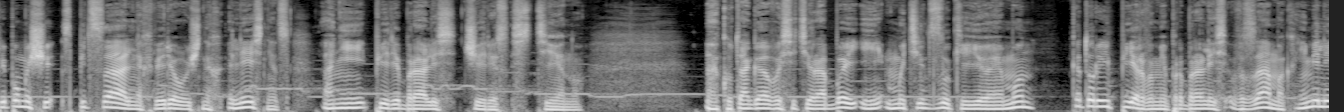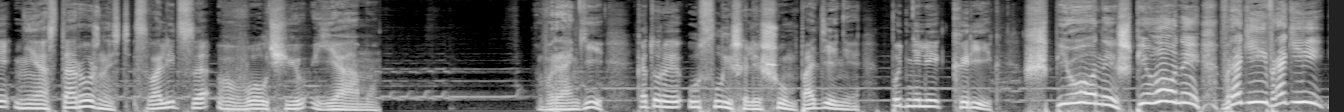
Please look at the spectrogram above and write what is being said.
при помощи специальных веревочных лестниц они перебрались через стену. Акутагава Ситирабэй и Матидзуки Йоэмон которые первыми пробрались в замок, имели неосторожность свалиться в волчью яму. Враги, которые услышали шум падения, подняли крик: "Шпионы, шпионы, враги, враги!"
